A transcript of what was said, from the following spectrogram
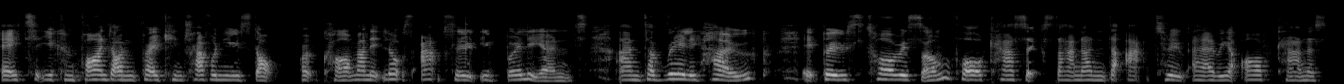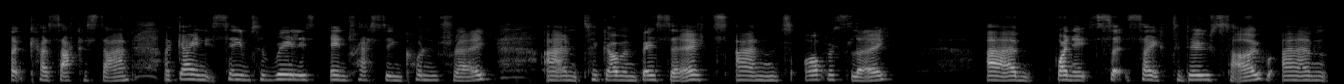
it. You can find on breakingtravelnews.com and it looks absolutely brilliant. And I really hope it boosts tourism for Kazakhstan and the Aktau area of uh, Kazakhstan. Again it seems a really interesting country and um, to go and visit. And obviously um, when it's safe to do so um,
